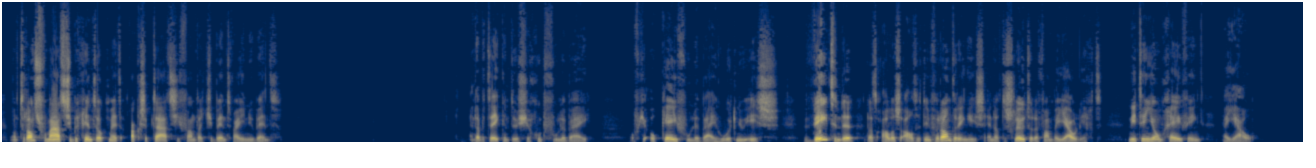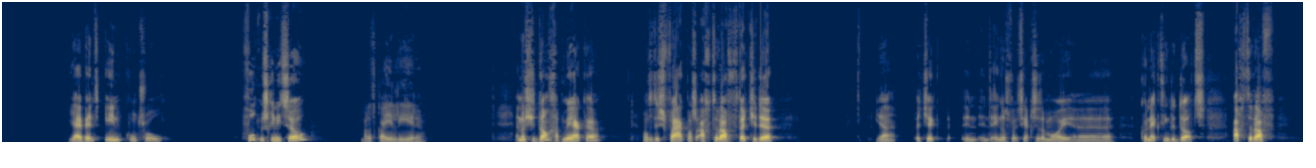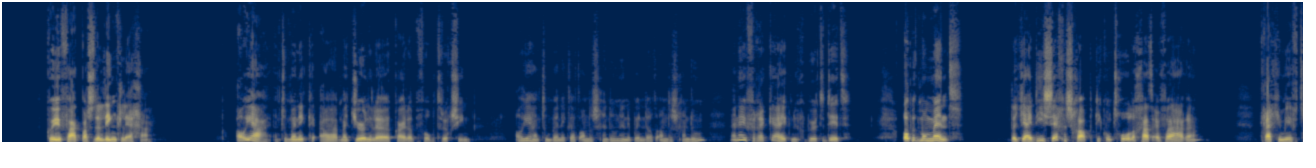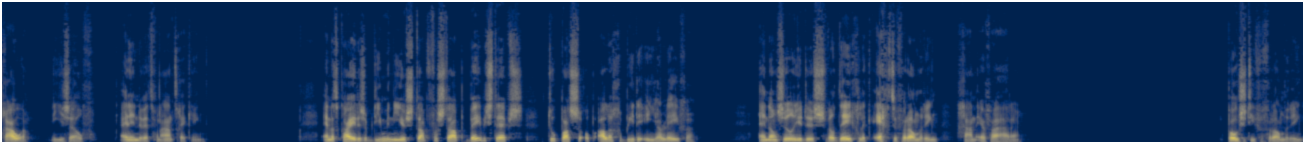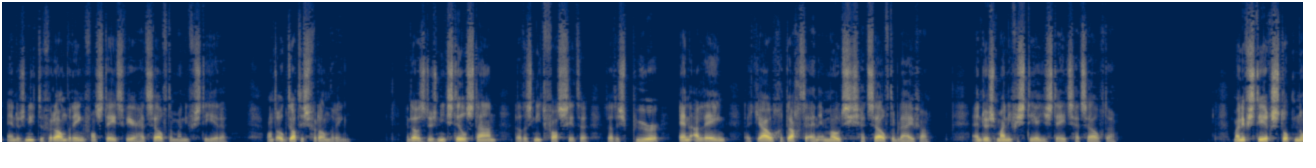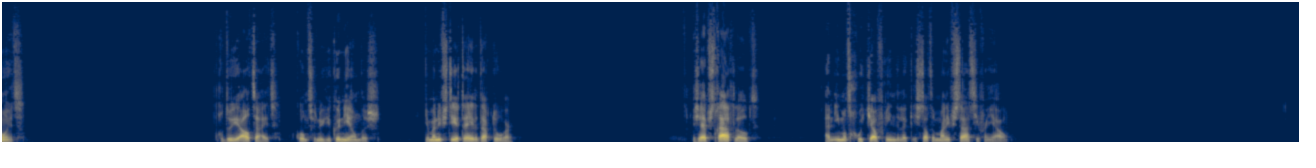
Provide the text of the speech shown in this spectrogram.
Want transformatie begint ook met acceptatie van dat je bent waar je nu bent. En dat betekent dus je goed voelen bij, of je oké voelen bij hoe het nu is. Wetende dat alles altijd in verandering is en dat de sleutel daarvan bij jou ligt. Niet in je omgeving, bij jou. Jij bent in control. Voelt misschien niet zo, maar dat kan je leren. En als je dan gaat merken, want het is vaak pas achteraf dat je de, ja, dat je, in, in het Engels zeggen ze dat mooi, uh, connecting the dots. Achteraf kun je vaak pas de link leggen. Oh ja, en toen ben ik uh, met journalen, kan je dat bijvoorbeeld terugzien. Oh ja, en toen ben ik dat anders gaan doen en ik ben dat anders gaan doen. En even kijk, nu gebeurt er dit. Op het moment dat jij die zeggenschap, die controle gaat ervaren, krijg je meer vertrouwen in jezelf en in de wet van aantrekking. En dat kan je dus op die manier stap voor stap, baby steps, toepassen op alle gebieden in jouw leven. En dan zul je dus wel degelijk echte verandering gaan ervaren. Positieve verandering en dus niet de verandering van steeds weer hetzelfde manifesteren. Want ook dat is verandering. En dat is dus niet stilstaan, dat is niet vastzitten, dat is puur en alleen dat jouw gedachten en emoties hetzelfde blijven. En dus manifesteer je steeds hetzelfde. Manifesteren stopt nooit. Dat doe je altijd, continu, je kunt niet anders. Je manifesteert de hele dag door. Als jij op straat loopt en iemand groet jou vriendelijk, is dat een manifestatie van jou.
